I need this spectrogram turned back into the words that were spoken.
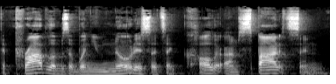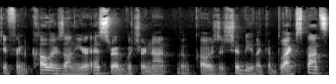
The problems of when you notice it's like color um, spots and different colors on your esrog, which are not the colors that should be, like a black spots,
